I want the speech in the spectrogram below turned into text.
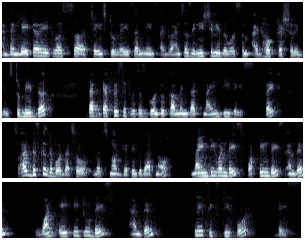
And then later it was uh, changed to ways and means advances. Initially, there was some ad hoc treasury bills to meet the that deficit which is going to come in that 90 days, right? So I've discussed about that. So let's not get into that now. 91 days, 14 days, and then 182 days, and then 364 days.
